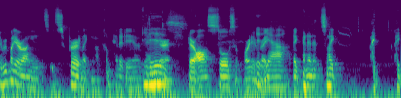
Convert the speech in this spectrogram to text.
everybody around you, it's, it's super like not competitive. It and They're, they're all so supportive, It- right? Yeah. Like, and then it's like, I I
